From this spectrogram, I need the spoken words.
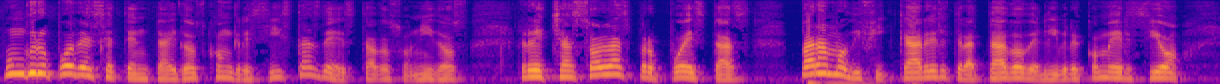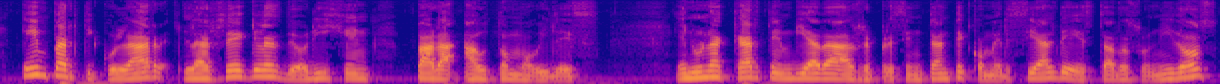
Un grupo de 72 congresistas de Estados Unidos rechazó las propuestas para modificar el Tratado de Libre Comercio, en particular las reglas de origen para automóviles. En una carta enviada al representante comercial de Estados Unidos,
